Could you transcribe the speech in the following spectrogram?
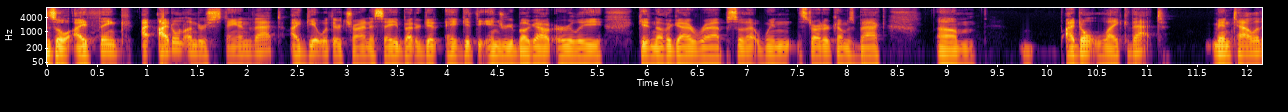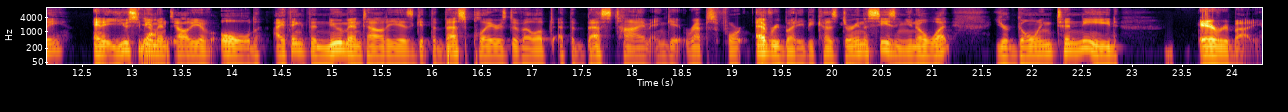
So I think I, I don't understand that. I get what they're trying to say. Better get hey get the injury bug out early, get another guy rep so that when the starter comes back, um, I don't like that mentality. And it used to be Yeah. a mentality of old. I think the new mentality is get the best players developed at the best time and get reps for everybody because during the season, you know what? You're going to need everybody.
